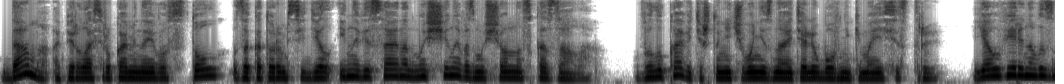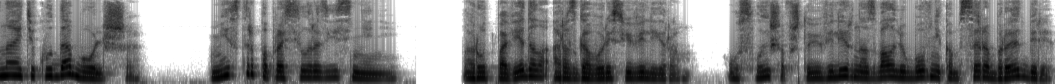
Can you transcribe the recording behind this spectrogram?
Дама оперлась руками на его стол, за которым сидел, и, нависая над мужчиной, возмущенно сказала. «Вы лукавите, что ничего не знаете о любовнике моей сестры. Я уверена, вы знаете куда больше». Мистер попросил разъяснений. Рут поведала о разговоре с ювелиром. Услышав, что ювелир назвал любовником сэра Брэдбери,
